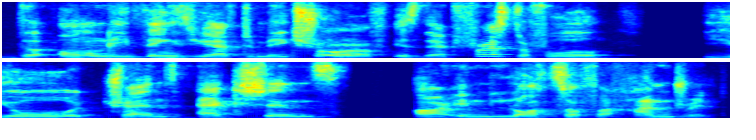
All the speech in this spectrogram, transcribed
the only things you have to make sure of is that first of all, your transactions are in lots of a hundred.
